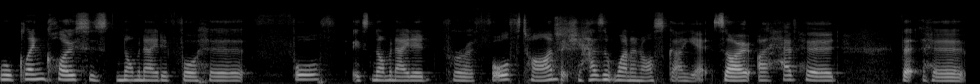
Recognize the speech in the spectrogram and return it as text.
well, Glenn Close is nominated for her fourth. It's nominated for her fourth time, but she hasn't won an Oscar yet. So I have heard that her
